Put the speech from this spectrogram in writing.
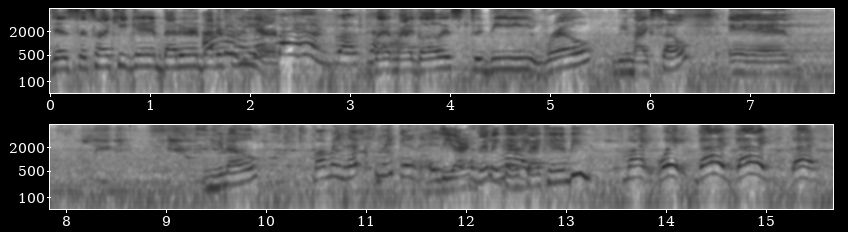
just it's gonna keep getting better and better from here. my. But my goal is to be real, be myself, and you know, Mommy, next weekend is be authentic be as I can be. my wait, guys, guys, guys.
